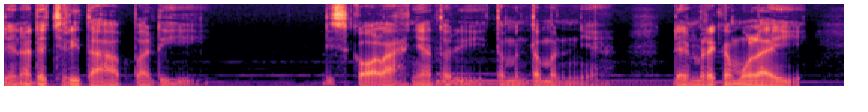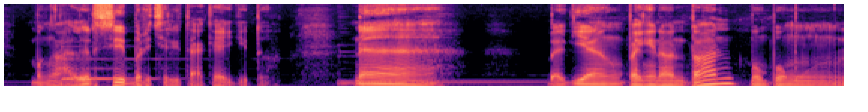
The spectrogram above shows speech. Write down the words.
dan ada cerita apa di di sekolahnya atau di teman-temannya dan mereka mulai mengalir sih bercerita kayak gitu. Nah bagi yang pengen nonton mumpung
